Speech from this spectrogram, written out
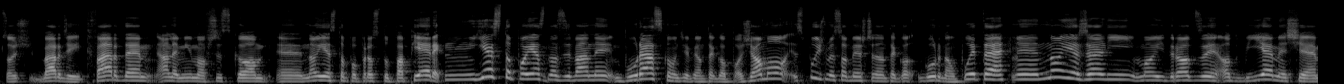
coś bardziej twarde, ale mimo wszystko, yy, no jest to po prostu papierek. Jest to pojazd nazywany buraską 9 poziomu. Spójrzmy sobie jeszcze na tego górną płytę. Yy, No jeżeli, moi drodzy, odbijemy się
